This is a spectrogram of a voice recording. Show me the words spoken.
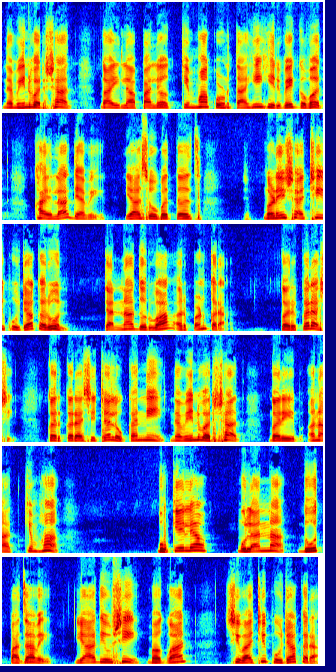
नवीन वर्षात गाईला पालक किंवा कोणताही हिरवे गवत खायला द्यावे. यासोबतच गणेशाची पूजा करून त्यांना दुर्वा अर्पण करा. कर्क राशी. कर्क राशीच्या लोकांनी नवीन वर्षात गरीब अनाथ किंवा भुकेल्या मुलांना दूध पाजावे. या दिवशी भगवान शिवाची पूजा करा.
